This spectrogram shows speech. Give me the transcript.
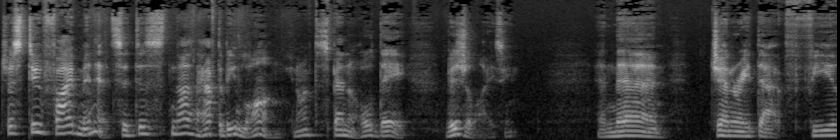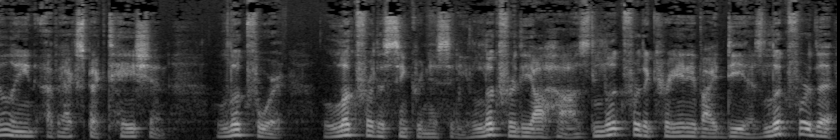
Just do five minutes. It does not have to be long. You don't have to spend a whole day visualizing. And then generate that feeling of expectation. Look for it. Look for the synchronicity. Look for the ahas. Look for the creative ideas. Look for the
